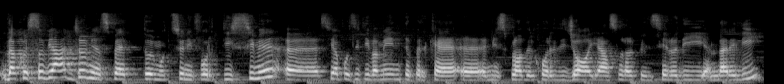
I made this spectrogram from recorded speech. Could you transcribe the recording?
Da questo viaggio mi aspetto emozioni fortissime, eh, sia positivamente perché eh, mi esplode il cuore di gioia solo al pensiero di andare lì,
